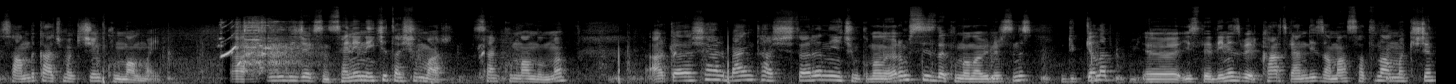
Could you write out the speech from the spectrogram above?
sandık açmak için kullanmayın. Ee, şimdi diyeceksin senin iki taşın var. Sen kullandın mı? Arkadaşlar ben taşları niçin kullanıyorum? Siz de kullanabilirsiniz. Dükkana e, istediğiniz bir kart geldiği zaman satın almak için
